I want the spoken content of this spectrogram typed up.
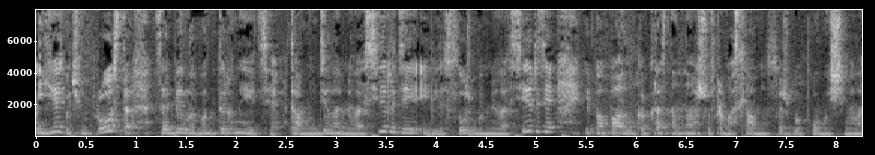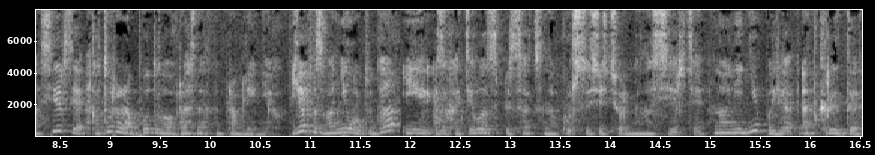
И я очень просто забила в интернете там дела милосердия или служба милосердия и попала как раз на нашу православную службу помощи милосердия, которая работала в разных направлениях. Я позвонила туда и захотела записаться на курсы сестер милосердия. Но они не были открыты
